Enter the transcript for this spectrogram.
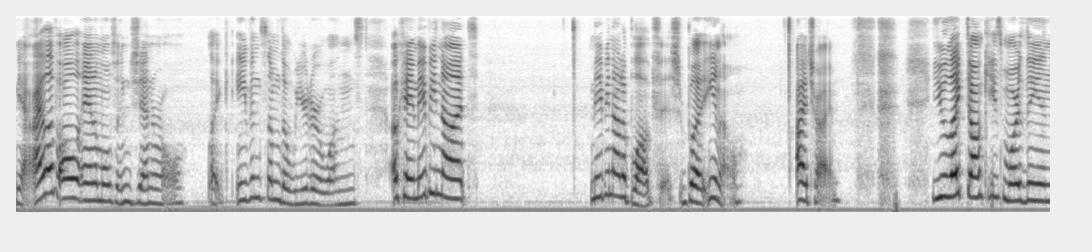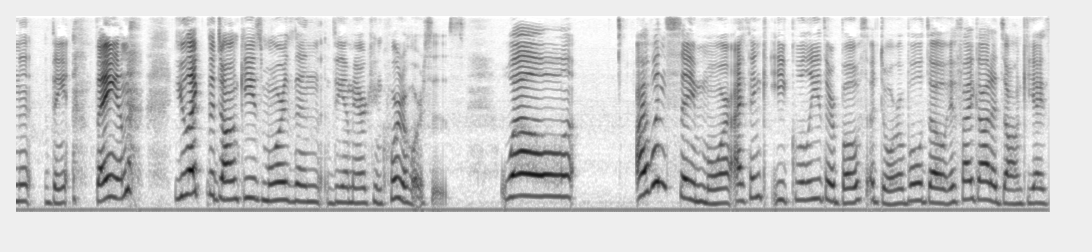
yeah, I love all animals in general. Like even some of the weirder ones. Okay, maybe not maybe not a blobfish, but you know, I try. you like donkeys more than than than you like the donkeys more than the American quarter horses. Well, I wouldn't say more. I think equally they're both adorable. Though if I got a donkey, I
